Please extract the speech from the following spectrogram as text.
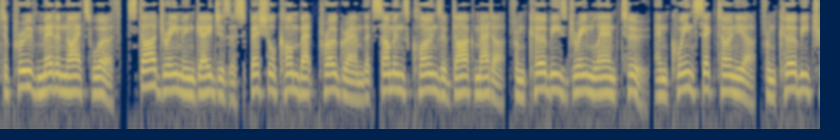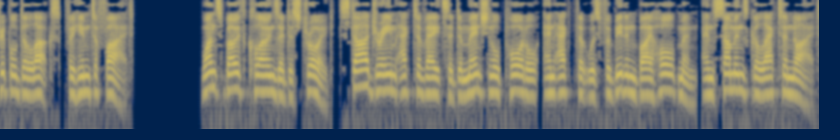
To prove Meta Knight's worth, Stardream engages a special combat program that summons clones of dark matter from Kirby's Dream Land 2 and Queen Sectonia from Kirby Triple Deluxe for him to fight. Once both clones are destroyed, Stardream activates a dimensional portal an act that was forbidden by Haltmann and summons Galacta Knight.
